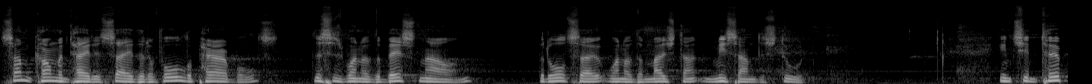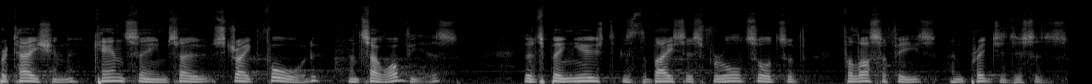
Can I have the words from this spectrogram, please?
Some commentators say that of all the parables, this is one of the best known, but also one of the most misunderstood. its interpretation can seem so straightforward and so obvious that it's been used as the basis for all sorts of philosophies and prejudices.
